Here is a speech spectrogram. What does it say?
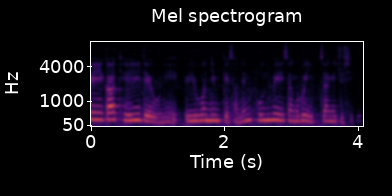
회의가 개의되오니 의원님께서는 본회의장으로 입장해 주시기 바랍니다.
